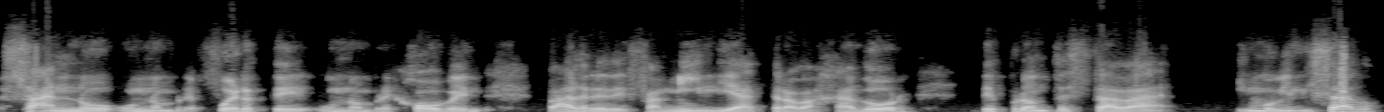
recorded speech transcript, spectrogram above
sano, un hombre fuerte, un hombre joven, padre de familia, trabajador, de pronto estaba inmovilizado.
